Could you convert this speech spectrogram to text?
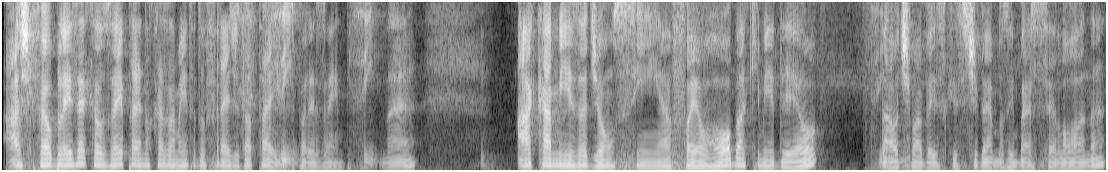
Acho que foi o blazer que eu usei pra ir no casamento do Fred e da Thaís, Sim. por exemplo. Sim, Né? A camisa de oncinha foi o Roba que me deu sim. da última vez que estivemos em Barcelona.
